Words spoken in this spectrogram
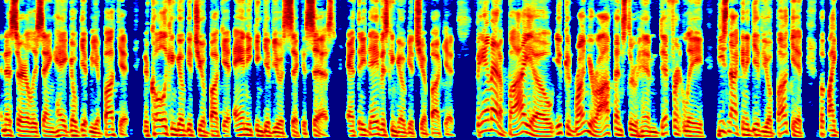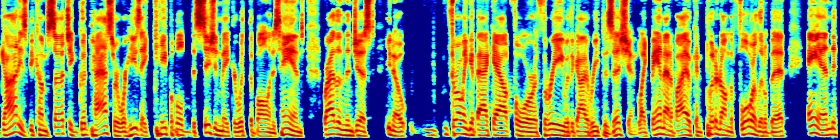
and necessarily saying, hey, go get me a bucket. Nikola can go get you a bucket and he can give you a sick assist. Anthony Davis can go get you a bucket. Bam Adebayo, you can run your offense through him differently. He's not going to give you a bucket, but my God, he's become such a good passer where he's a capable decision maker with the ball in his hands rather than just, you know, throwing it back out for three with a guy repositioned. Like Bam Adebayo can put it on the floor a little bit and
